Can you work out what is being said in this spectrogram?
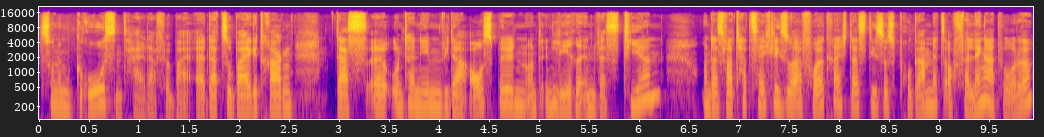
zu einem großen Teil dafür bei, äh, dazu beigetragen, dass äh, Unternehmen wieder ausbilden und in Lehre investieren. Und das war tatsächlich so erfolgreich, dass dieses Programm jetzt auch verlängert wurde.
